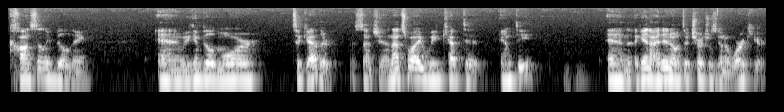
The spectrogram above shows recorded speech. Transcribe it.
constantly building and we can build more together essentially and that's why we kept it empty and again i didn't know if the church was going to work here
